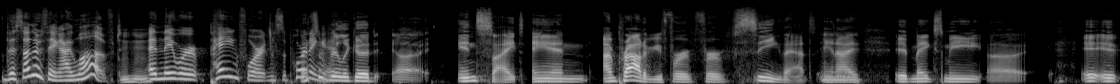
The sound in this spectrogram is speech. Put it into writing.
this other thing I loved, and they were paying for it and supporting Mm-hmm. That's a it. really good uh, insight, and I'm proud of you for for seeing that. And I, Mm-hmm. it makes me. Uh, it, it,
